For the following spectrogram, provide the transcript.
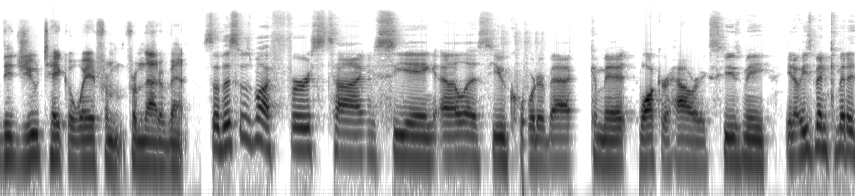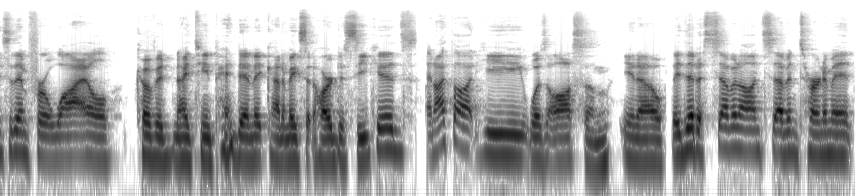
did you take away from from that event? So this was my first time seeing LSU quarterback commit Walker Howard, excuse me. You know, he's been committed to them for a while. COVID 19 pandemic kind of makes it hard to see kids. And I thought he was awesome. You know, they did a seven on seven tournament,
